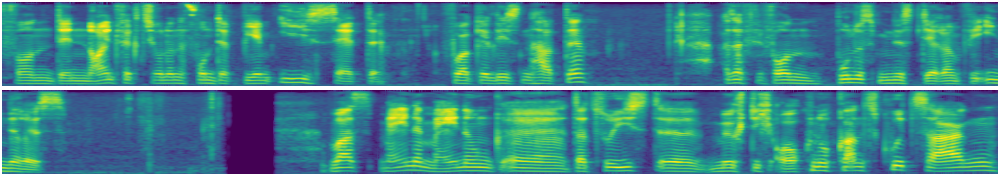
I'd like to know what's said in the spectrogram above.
von den Neuinfektionen von der BMI-Seite vorgelesen hatte, also von Bundesministerium für Inneres. Was meine Meinung äh, dazu ist, äh, möchte ich auch noch ganz kurz sagen.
